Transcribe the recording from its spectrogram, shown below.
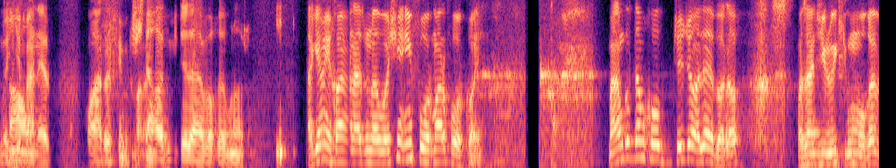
یه بنر معرفی می‌کنن. پیشنهاد میده در واقع اونا رو. اگه می‌خواین از اونا باشین این فرما رو پر کنین. منم گفتم خب چه جالب. حالا مثلا جیروی که اون موقع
